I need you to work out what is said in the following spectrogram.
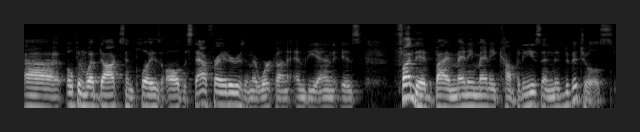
uh, Open Web Docs employs all the staff writers, and their work on MDN is funded by many, many companies and individuals.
